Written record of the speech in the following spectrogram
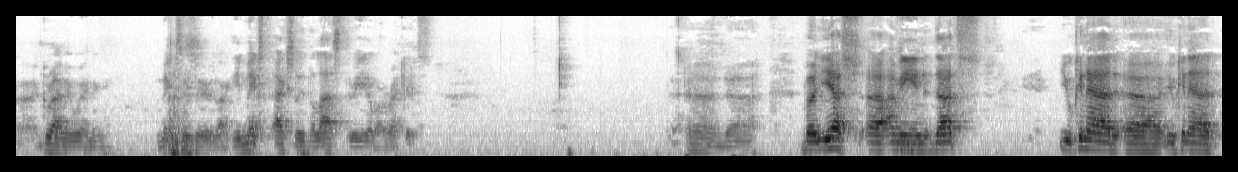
uh, Grammy winning mixer dude. Like he mixed actually the last three of our records. And uh, but yes, uh, I mean that's you can add uh, you can add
